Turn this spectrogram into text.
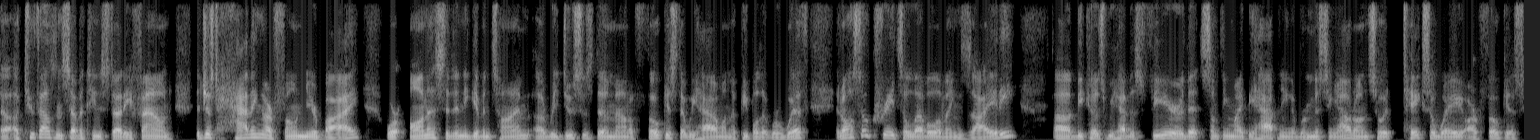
a 2017 study found that just having our phone nearby or on us at any given time uh, reduces the amount of focus that we have on the people that we're with. It also creates a level of anxiety uh, because we have this fear that something might be happening that we're missing out on. So it takes away our focus.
